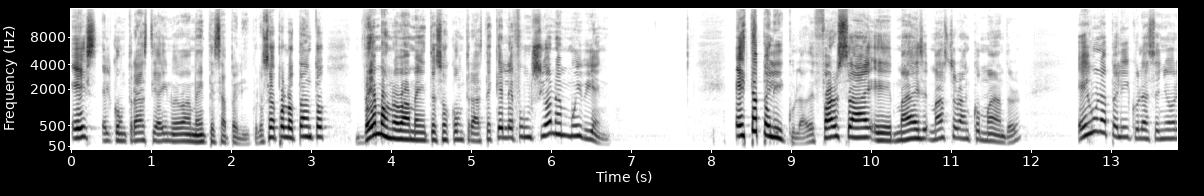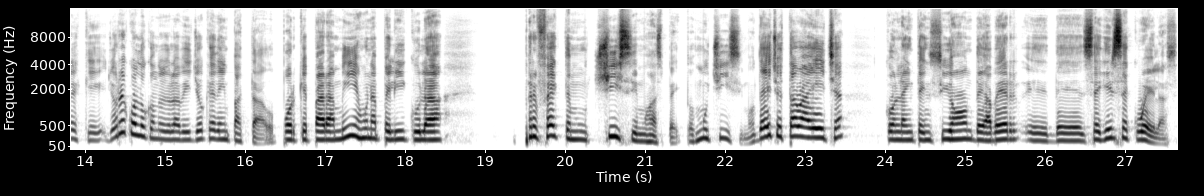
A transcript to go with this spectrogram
es el contraste ahí nuevamente esa película. O sea, por lo tanto, vemos nuevamente esos contrastes que le funcionan muy bien. Esta película de Far Side, eh, Master and Commander, es una película, señores, que yo recuerdo cuando yo la vi, yo quedé impactado, porque para mí es una película perfecta en muchísimos aspectos, muchísimos. De hecho, estaba hecha con la intención de haber, eh, de seguir secuelas.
